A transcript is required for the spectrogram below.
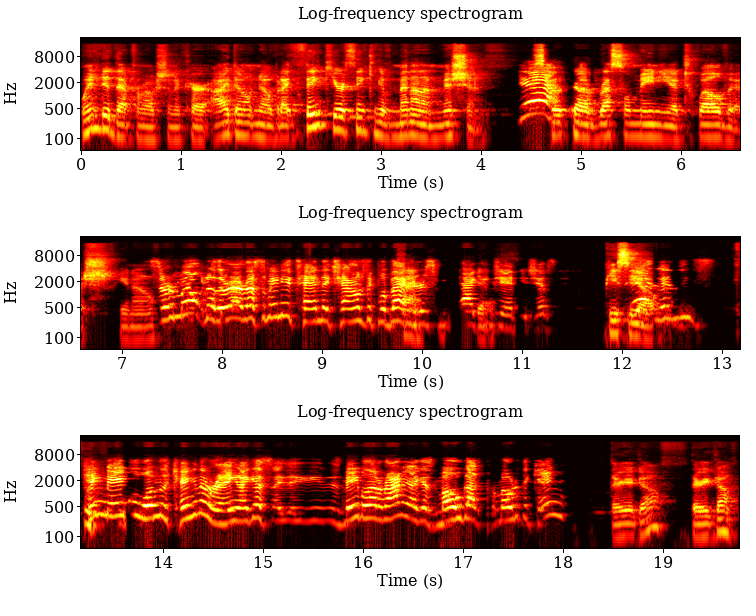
when did that promotion occur? I don't know, but I think you're thinking of Men on a Mission. Yeah. Circa WrestleMania 12 ish, you know, Sir Mo, no, they're at WrestleMania 10. They challenged the Quebecers for tag team Yeah. championships. PCO. Yeah, King Mabel won the King of the Ring, and I guess uh, is Mabel out around it? I guess Mo got promoted to King. There you go. There you go.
